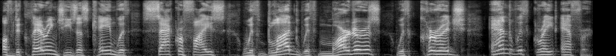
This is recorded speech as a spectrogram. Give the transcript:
of declaring Jesus came with sacrifice, with blood, with martyrs, with courage, and with great effort.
